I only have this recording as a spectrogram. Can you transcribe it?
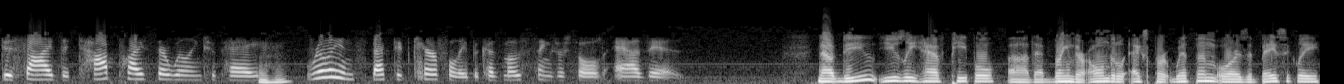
decide the top price they're willing to pay, Mhm. really inspect it carefully because most things are sold as is. Now, do you usually have people uh, that bring their own little expert with them, or is it basically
